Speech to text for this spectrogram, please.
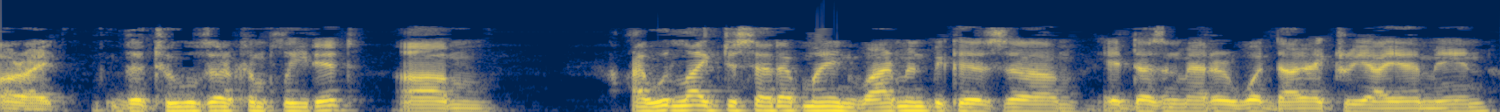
All right, the tools are completed. Um, I would like to set up my environment because um, it doesn't matter what directory I am in.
